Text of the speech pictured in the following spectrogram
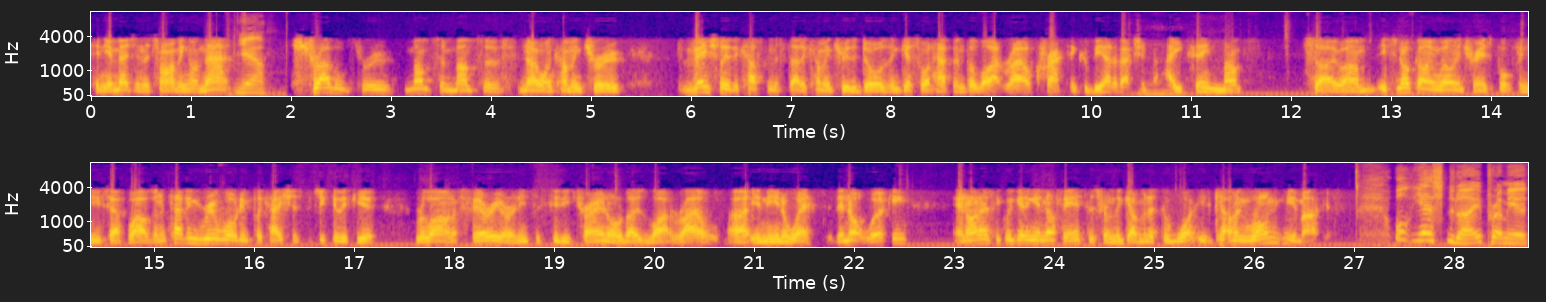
Can you imagine the timing on that? Yeah. struggled through months and months of no one coming through. Eventually, the customers started coming through the doors, and guess what happened? The light rail cracked and could be out of action for 18 months. So um, it's not going well in transport for New South Wales, and it's having real world implications, particularly if you rely on a ferry or an intercity train or those light rail uh, in the inner west. They're not working, and I don't think we're getting enough answers from the government as to what is going wrong here, Marcus. Well, yesterday, Premier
